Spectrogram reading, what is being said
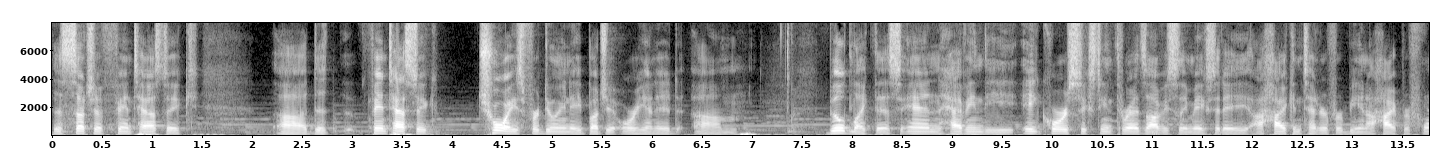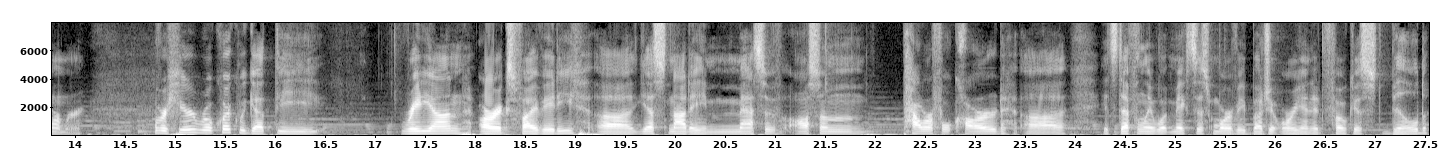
this such a fantastic, uh, fantastic choice for doing a budget oriented um, build like this and having the 8 cores 16 threads obviously makes it a, a, high contender for being a high performer. Over here real quick we got the Radeon RX 580. Uh, yes not a massive awesome powerful card. Uh, it's definitely what makes this more of a budget oriented focused build.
